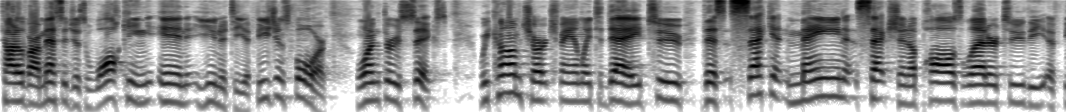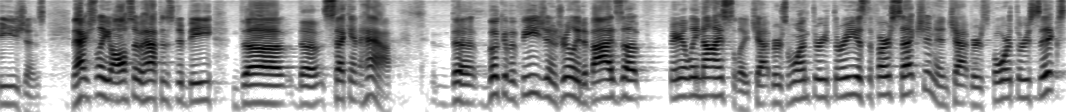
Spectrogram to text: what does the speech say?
The title of our message is Walking in Unity, Ephesians 4 1 through 6. We come, church family, today to this second main section of Paul's letter to the Ephesians. It actually also happens to be the, the second half. The book of Ephesians really divides up fairly nicely. Chapters 1 through 3 is the first section, and chapters 4 through 6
